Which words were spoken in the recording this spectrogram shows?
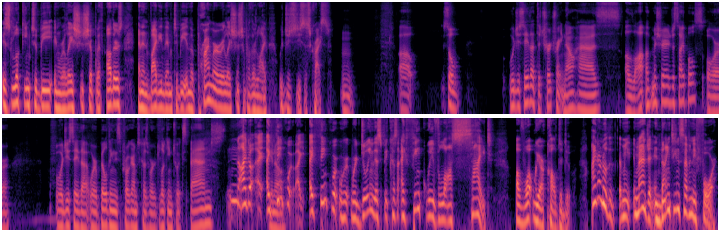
is looking to be in relationship with others and inviting them to be in the primary relationship of their life which is jesus christ. Mm. uh, so would you say that the church right now has a lot of missionary disciples or would you say that we're building these programs because we're looking to expand? No, I don't. I, I think we're, I, I think we're, we're, we're doing this because I think we've lost sight of what we are called to do. I don't know that. I mean, imagine in 1974,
